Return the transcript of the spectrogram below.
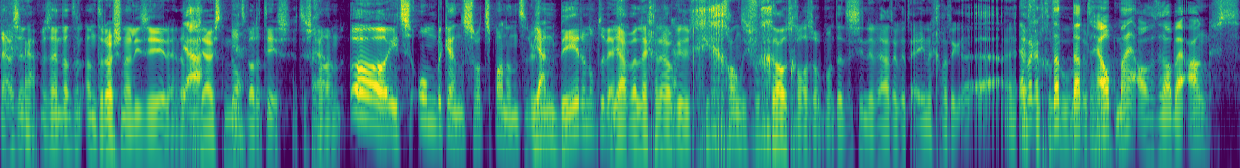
Ja, we, zijn, Ja. we zijn het aan het, aan het rationaliseren. En dat Ja. is juist niet Ja. wat het is. Het is Ja. gewoon, oh, iets onbekends, wat spannend. Er Ja. zijn beren op de weg. Ja, we leggen er ook een gigantisch vergrootglas op. Want dat is inderdaad ook het enige wat ik eh, Ja, even maar dat, gevoeld dat, helpt mij altijd wel bij angst.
